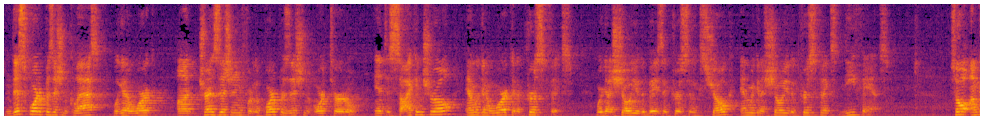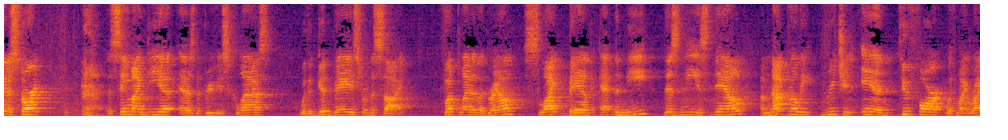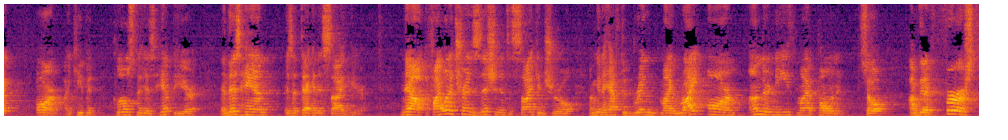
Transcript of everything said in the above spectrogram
In this quarter position class, we're going to work on transitioning from the quarter position or turtle into side control, and we're going to work in a crucifix. We're going to show you the basic crucifix choke, and we're going to show you the crucifix defense. So I'm going to start the same idea as the previous class with a good base from the side. Foot planted on the ground, slight bend at the knee. This knee is down. I'm not really reaching in too far with my right arm. I keep it close to his hip here, and this hand is attacking his side here. Now, if I want to transition into side control, I'm going to have to bring my right arm underneath my opponent. So I'm going to first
